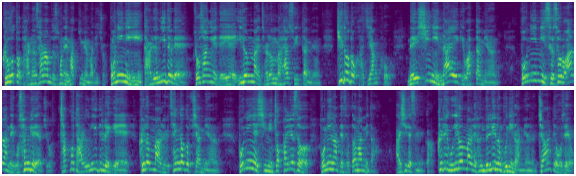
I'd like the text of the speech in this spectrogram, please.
그것도 다른 사람들 손에 맡기면 말이죠. 본인이 다른 이들의 조상에 대해 이런 말 저런 말 할 수 있다면 기도도 가지 않고 내 신이 나에게 왔다면 본인이 스스로 알아내고 섬겨야죠. 자꾸 다른 이들에게 그런 말을 생각 없이 하면 본인의 신이 쪽팔려서 본인한테서 떠납니다. 아시겠습니까? 그리고 이런 말에 흔들리는 분이라면 저한테 오세요.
